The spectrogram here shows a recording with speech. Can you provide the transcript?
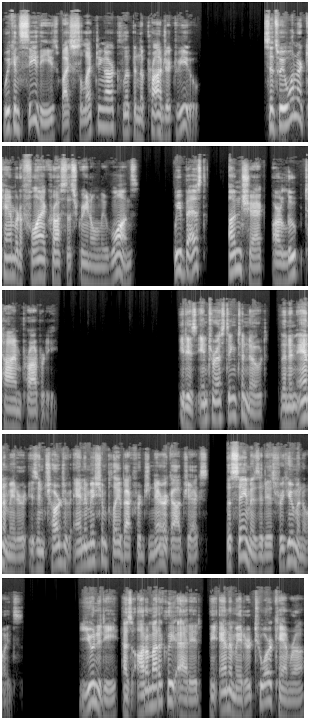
We can see these by selecting our clip in the project view. Since we want our camera to fly across the screen only once, we best uncheck our loop time property. It is interesting to note that an animator is in charge of animation playback for generic objects the same as it is for humanoids. Unity has automatically added the animator to our camera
